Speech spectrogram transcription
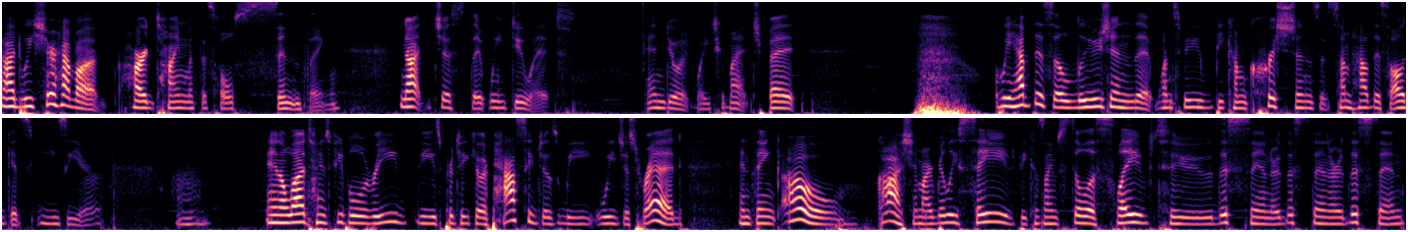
God, we sure have a hard time with this whole sin thing. Not just that we do it and do it way too much, but we have this illusion that once we become Christians, that somehow this all gets easier. Um, and a lot of times people read these particular passages we, we just read and think, oh, gosh, am I really saved because I'm still a slave to this sin or this sin or this sin?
